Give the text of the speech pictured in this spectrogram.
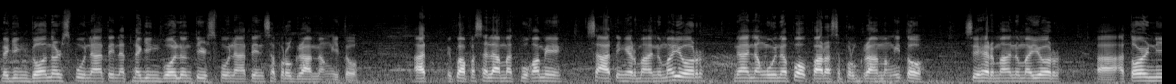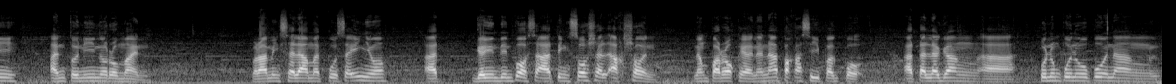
naging donors po natin at naging volunteers po natin sa programang ito. At nagpapasalamat po kami sa ating Hermano Mayor na nanguna po para sa programang ito, si Hermano Mayor ah, Attorney Antonino Roman. Maraming salamat po sa inyo at gayon din po sa ating social action ng parokya na napakasipag po at talagang ah, punong-puno po ng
